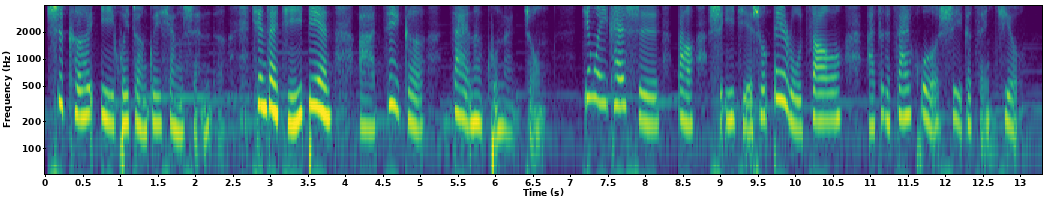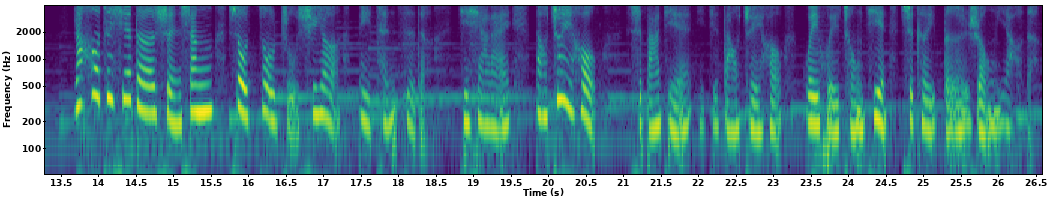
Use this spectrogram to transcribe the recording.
是可以回转归向神的。现在，即便啊，这个在那苦难中，经文一开始到十一节说被掳遭啊，这个灾祸是一个拯救，然后这些的损伤受咒诅需要被惩治的。接下来到最后十八节，以及到最后归回重建，是可以得荣耀的。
